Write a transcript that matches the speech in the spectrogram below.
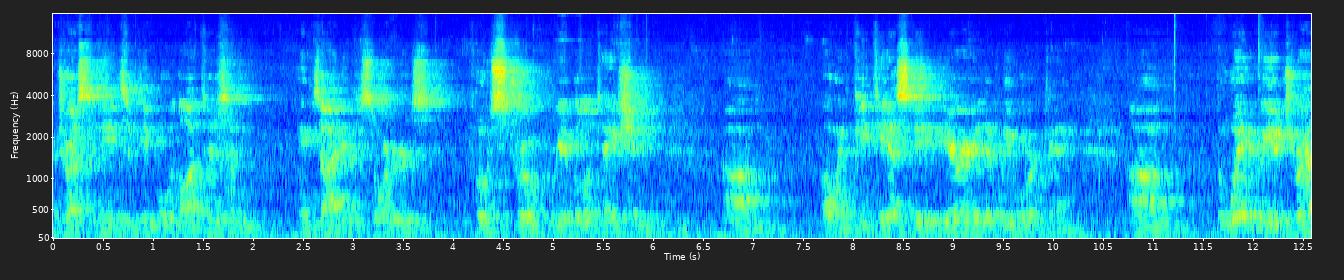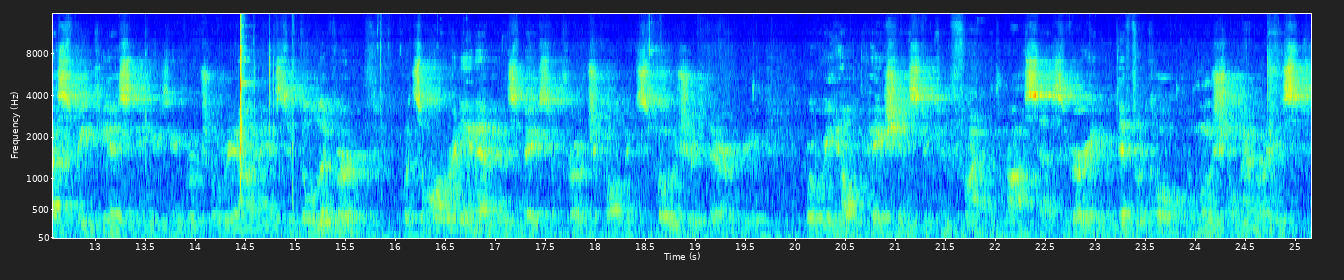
address the needs of people with autism, anxiety disorders, post-stroke rehabilitation, um, oh, and PTSD, the area that we work in. Um, the way we address PTSD using virtual reality is to deliver what's already an evidence-based approach called exposure therapy, where we help patients to confront and process very difficult emotional memories.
